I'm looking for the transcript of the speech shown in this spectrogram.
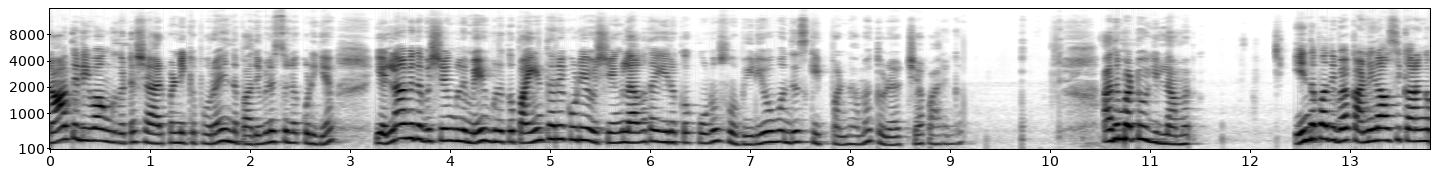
நான் தெளிவாக உங்ககிட்ட ஷேர் பண்ணிக்க போகிறேன் இந்த பதிவில் சொல்லக்கூடிய எல்லா வித விஷயங்களுமே உங்களுக்கு பயன் தரக்கூடிய விஷயங்களாக தான் இருக்கக்கூடும். ஸோ வீடியோ வந்து ஸ்கிப் பண்ணாமல் தொடர்ச்சியாக பாருங்கள் அது மட்டும் இல்லாமல் இந்த பதிவை கன்னிராசிக்காரங்க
